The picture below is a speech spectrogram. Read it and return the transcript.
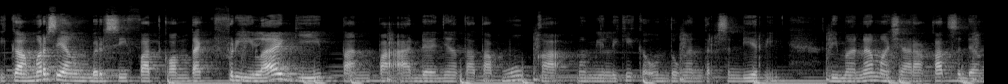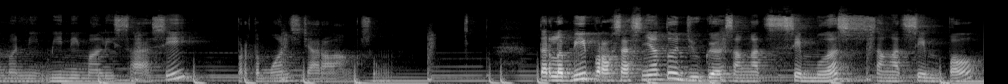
E-commerce yang bersifat contact free lagi tanpa adanya tatap muka memiliki keuntungan tersendiri di mana masyarakat sedang minimalisasi pertemuan secara langsung. Terlebih prosesnya tuh juga sangat seamless, sangat simple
